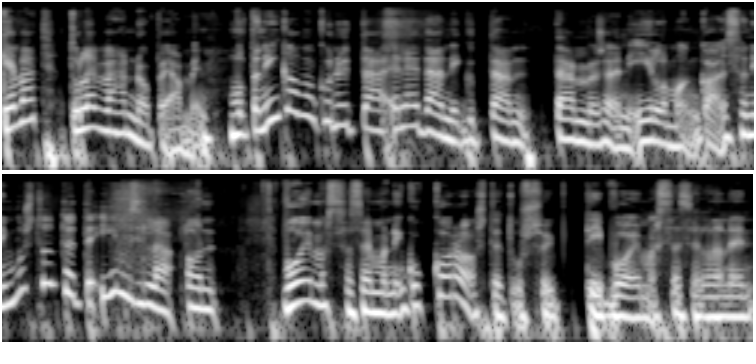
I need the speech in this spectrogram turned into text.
Kevät tulee vähän nopeammin, mutta niin kauan kuin nyt tää, eletään niin tämän tämmöisen ilman kanssa, niin musta tuntuu, että ihmisillä on voimassa semmoinen niin korostetusti voimassa sellainen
